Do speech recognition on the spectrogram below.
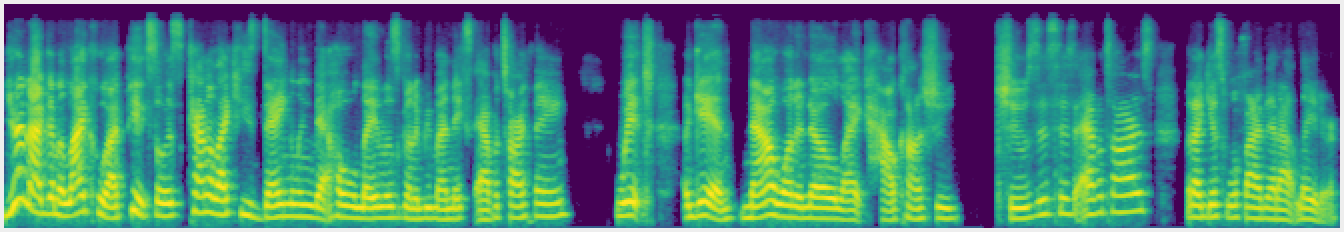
you're not going to like who I pick. So it's kind of like he's dangling that whole Layla's going to be my next avatar thing, which again, now I want to know like how Khonshu chooses his avatars, but I guess we'll find that out later.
